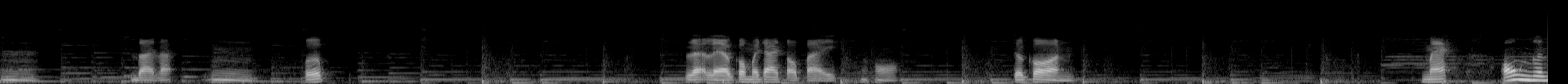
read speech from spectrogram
อืม ได้ละ อืมปึ๊บ และแล้วก็ไม่ได้ต่อไปโอ้โหเดี๋ยวก่อนแม็กอ๋อเงิน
